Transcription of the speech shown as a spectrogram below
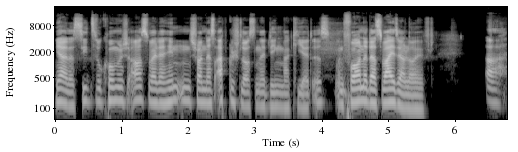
Ja, das sieht so komisch aus, weil da hinten schon das abgeschlossene Ding markiert ist und vorne das weiterläuft. Ah,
